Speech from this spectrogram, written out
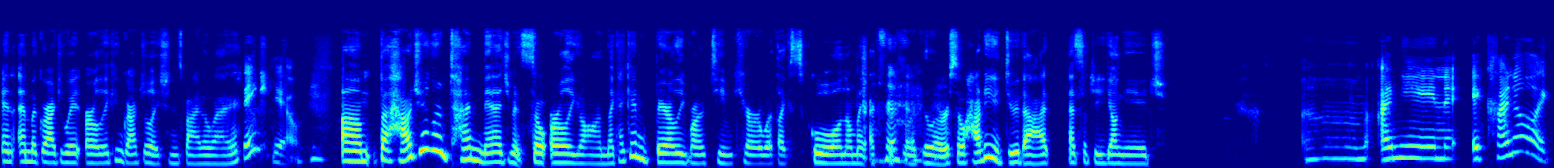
and Emma graduated early. Congratulations, by the way. Thank you. Um, but how'd you learn time management so early on? Like I can barely run a Team Cure with like school and all my extracurriculars. so how do you do that at such a young age? Um, I mean, it kind of like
